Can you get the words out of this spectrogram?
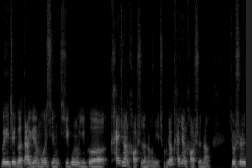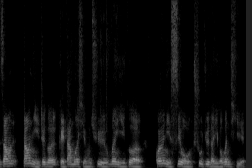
为这个大语言模型提供一个开卷考试的能力。什么叫开卷考试呢？就是当当你这个给大模型去问一个关于你私有数据的一个问题，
